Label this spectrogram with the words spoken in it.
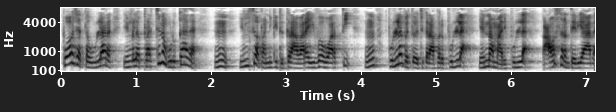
போ சத்த உள்ளார. எங்களை பிரச்சனை கொடுக்காத. ம்? இம்சா பண்ணிக்கிட்டு இருக்கிறா வர இவ ஒருத்தி. ம்? புள்ள பெற்று வச்சுக்கிறா பாரு புள்ள. என்ன மாதிரி புள்ள? அவசரம் தெரியாத.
